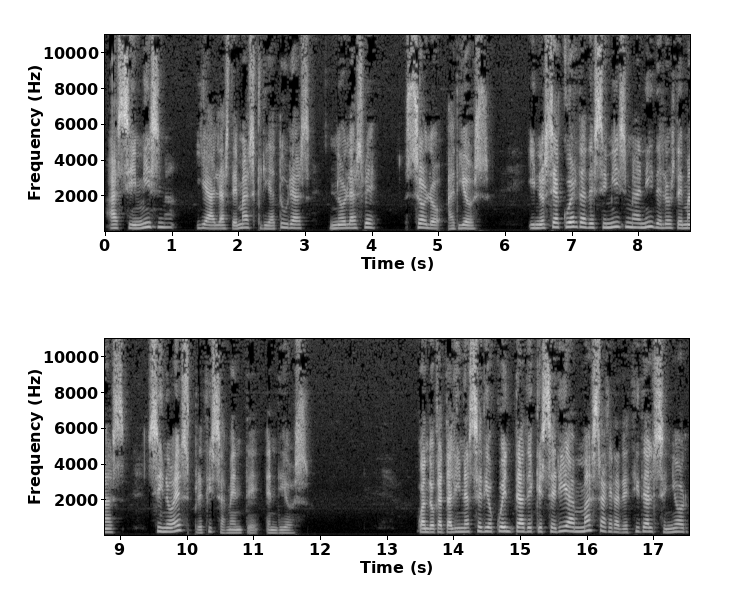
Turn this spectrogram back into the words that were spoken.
A sí misma y a las demás criaturas no las ve, sólo a Dios, y no se acuerda de sí misma ni de los demás, sino es precisamente en Dios. Cuando Catalina se dio cuenta de que sería más agradecida al Señor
